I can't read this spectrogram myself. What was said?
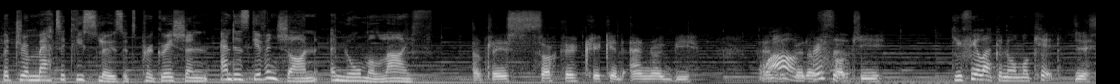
but dramatically slows its progression and has given Jean a normal life. I play soccer, cricket, and rugby, and wow, a bit impressive. of hockey. Do you feel like a normal kid? Yes,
